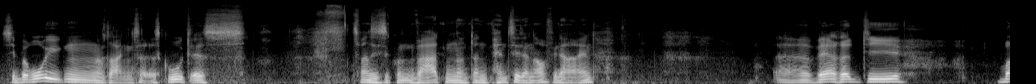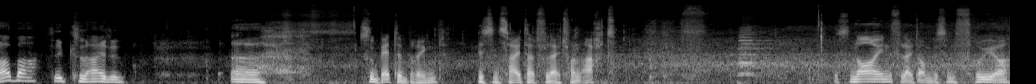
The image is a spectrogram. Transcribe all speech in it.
sie beruhigen und sagen, dass alles gut ist. 20 Sekunden warten und dann pennt sie dann auch wieder ein. Äh, während die Mama den Kleinen äh, zu Bette bringt. Bisschen Zeit hat, vielleicht von acht bis neun, vielleicht auch ein bisschen früher.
